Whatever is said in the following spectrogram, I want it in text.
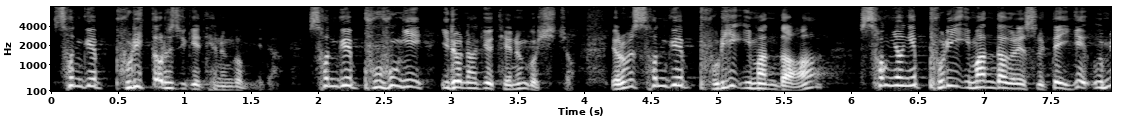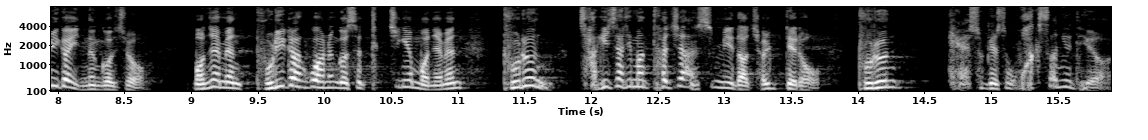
선교의 불이 떨어지게 되는 겁니다. 선교의 부흥이 일어나게 되는 것이죠. 여러분 선교의 불이 임한다. 성령의 불이 임한다 그랬을 때 이게 의미가 있는 거죠. 뭐냐면 불이라고 하는 것의 특징이 뭐냐면 불은 자기 자리만 타지 않습니다. 절대로. 불은 계속해서 확산이 되어요.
